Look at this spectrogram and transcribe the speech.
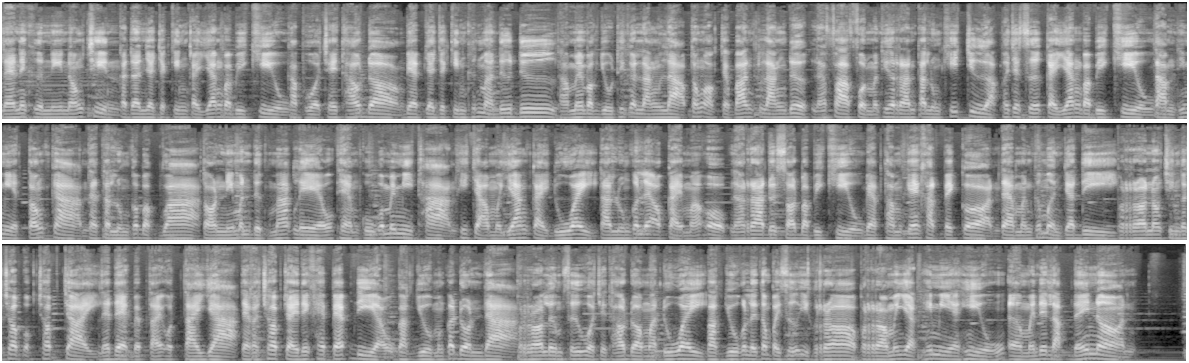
และในคืนนี้น้องชินกระดันอยากจะกินไก่ย่างบาร์บีคิวกับหัวใช้เท้าดอง แบบอยากจะกินขึ้นมาดื้อๆทำให้บักยูที่กำลังหลับต้องออกจากบ้านกลางดึกและฝ่าฝนมาที่ร้านตาลุงขี้เจือกเพื่อจะซื้อไก่ย่างบาร์บีคิวตามที่เมียต้องการ แต่ตาลุงก็บอกว่าตอนนี้มันดึกมากแล้ว แถมกูก็ไม่มีทานที่จะเอามาย่างไก่ด้วยตาลุงก็เลยเอาไก่มาอบและราดด้วยซอสบาร์บีคิวแบบทำแก้ขัดไปก่อน แต่มันก็เหมือนจะดี เพราะน้องชินก็ชอบอกชอบใจ และแดกแบบตายอดตายอยากแต่ก็ชอบใจได้แค่แป๊บเดียว บักยูมันก็โดนด่าเพราะลืมซื้อหัวไชเท้าท้าดองมาด้วยบักยูก็เลยต้องไปซื้ออีกรอบเพราะไม่อยากให้เมียหิว เออไม่ได้หลับได้นอน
